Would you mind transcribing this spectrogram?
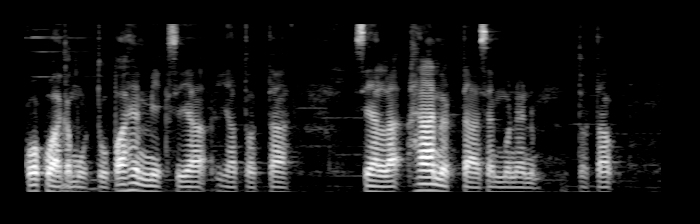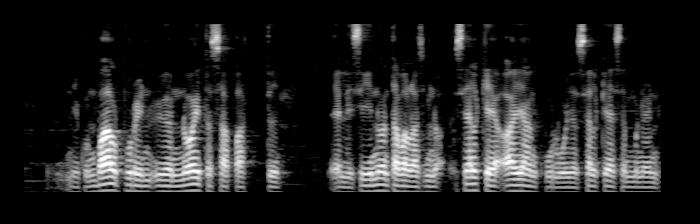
koko aika muuttuu pahemmiksi ja, ja tota, siellä hämöttää semmoinen tota, niin Valpurin yön noitasapatti, eli siinä on tavallaan semmoinen selkeä ajankulu ja selkeä semmoinen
